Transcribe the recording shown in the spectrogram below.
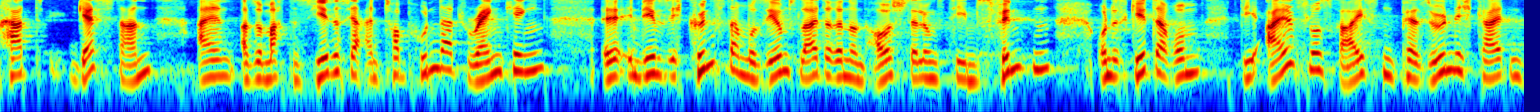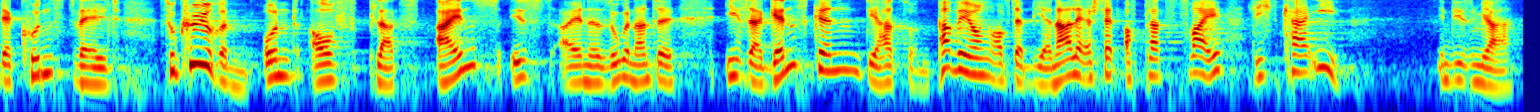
hat gestern ein, also macht es jedes Jahr ein Top 100 Ranking, äh, in dem sich Künstler, Museumsleiterinnen und Ausstellungsteams finden. Und es geht darum, die einflussreichsten Persönlichkeiten der Kunstwelt zu küren. Und auf Platz 1 ist eine sogenannte Isa Gensken, die hat so ein Pavillon auf der Biennale erstellt. Auf Platz 2 liegt KI in diesem Jahr.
